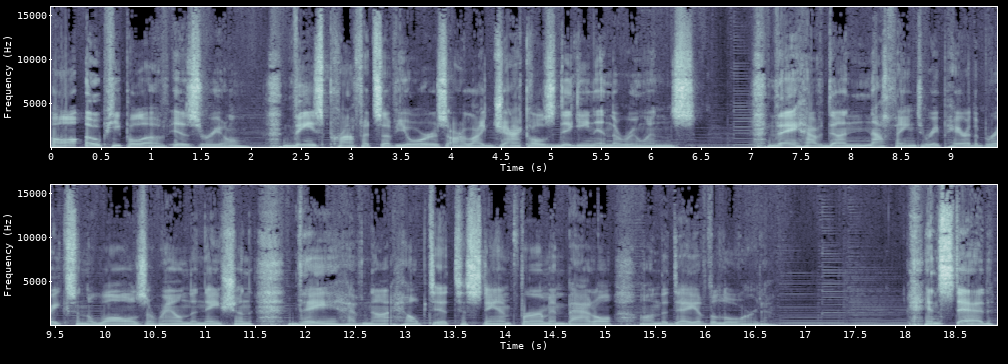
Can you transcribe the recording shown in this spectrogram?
All, O people of Israel, these prophets of yours are like jackals digging in the ruins. They have done nothing to repair the breaks in the walls around the nation. They have not helped it to stand firm in battle on the day of the Lord. Instead,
